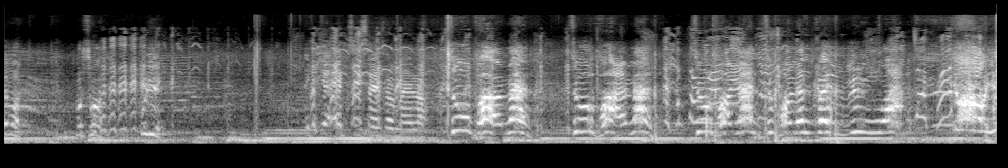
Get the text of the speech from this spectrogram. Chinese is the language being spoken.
那么，我，你 exercise，猪跑慢，猪跑慢，猪跑慢，猪跑慢，被晕了，加油。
